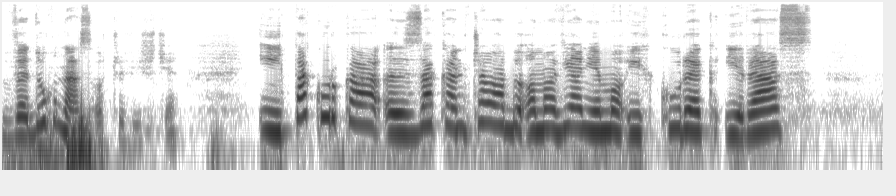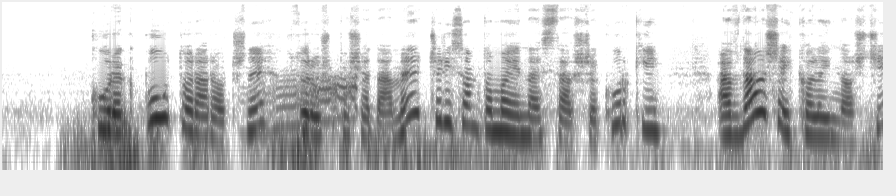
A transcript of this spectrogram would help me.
Według nas oczywiście. I ta kurka y, zakończyłaby omawianie moich kurek i ras kurek półtora rocznych, które już posiadamy, czyli są to moje najstarsze kurki. A w dalszej kolejności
